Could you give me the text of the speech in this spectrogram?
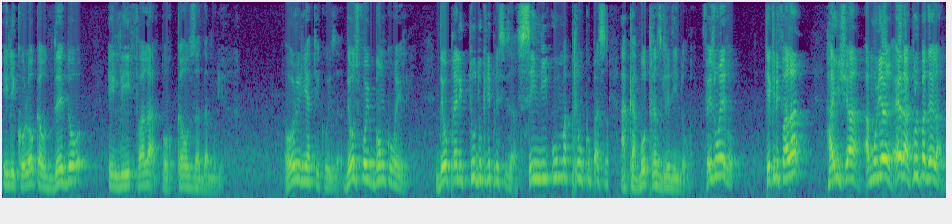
Ele coloca o dedo e lhe fala por causa da mulher. Olha que coisa. Deus foi bom com ele. Deu para ele tudo o que ele precisava, sem nenhuma preocupação. Acabou transgredindo. Fez um erro. O que, que ele fala? Raisha, a mulher, era a culpa dela.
